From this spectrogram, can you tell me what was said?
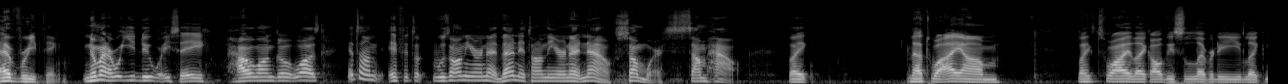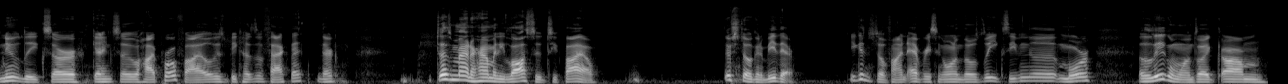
everything, no matter what you do, what you say, how long ago it was, it's on. If it was on the internet then, it's on the internet now, somewhere, somehow. Like that's why um, like that's why like all these celebrity like new leaks are getting so high profile is because of the fact that they're it doesn't matter how many lawsuits you file, they're still going to be there. You can still find every single one of those leaks, even the more illegal ones. Like um,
